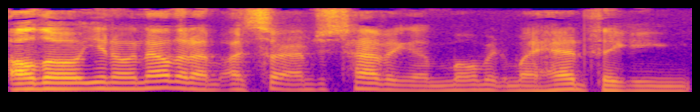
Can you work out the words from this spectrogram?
although you know, now that I'm, I'm sorry, I'm just having a moment in my head thinking.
